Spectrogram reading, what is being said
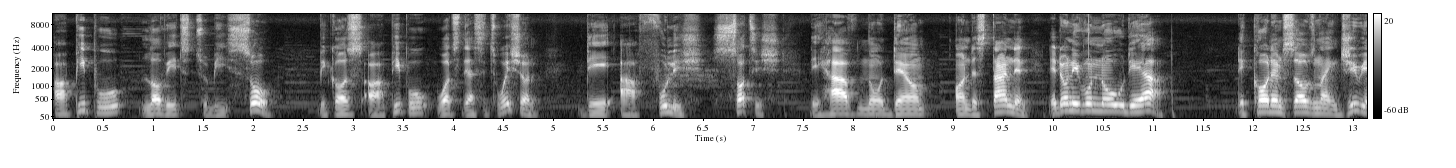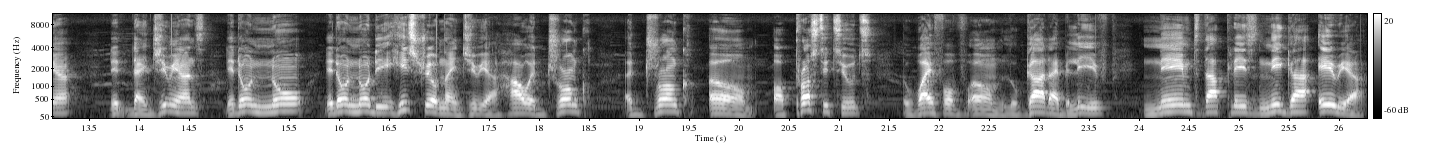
Our people love it to be so. Because our people, what's their situation? They are foolish, sottish. They have no damn understanding. They don't even know who they are. They call themselves Nigerian. The Nigerians, they don't know, they don't know the history of Nigeria. How a drunk, a drunk um or prostitute, the wife of um Lugard, I believe, named that place nigger area.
